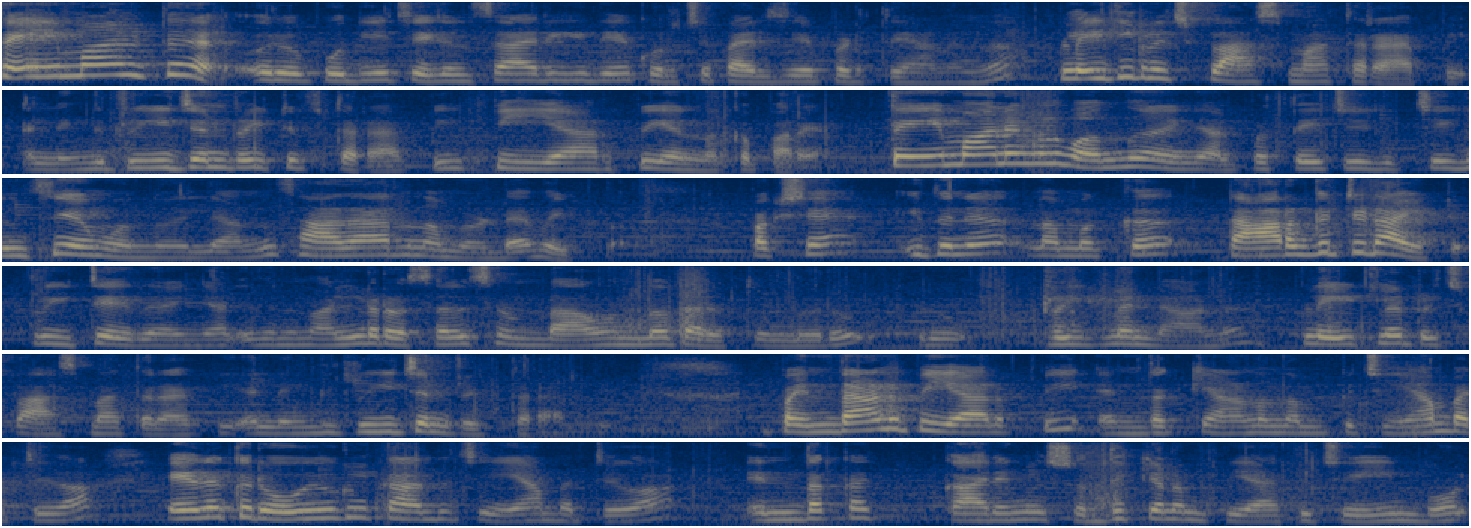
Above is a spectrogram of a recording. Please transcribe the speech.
തേയ്മാനത്തിന് ഒരു പുതിയ ചികിത്സാ രീതിയെക്കുറിച്ച് പരിചയപ്പെടുത്തുകയാണെന്ന് പ്ലേറ്റ് റിച്ച് പ്ലാസ്മ തെറാപ്പി അല്ലെങ്കിൽ regenerative therapy P R P എന്നൊക്കെ പറയാം. തേയ്മാനങ്ങൾ വന്നു കഴിഞ്ഞാൽ പ്രത്യേകിച്ച് ചികിത്സയൊന്നുമില്ല എന്ന് സാധാരണ നമ്മളുടെ വയ്പ് പക്ഷേ ഇതിന് നമുക്ക് ടാർഗറ്റഡ് ആയിട്ട് ട്രീറ്റ് ചെയ്ത് കഴിഞ്ഞാൽ ഇതിന് നല്ല റിസൾട്ട്സ് ഉണ്ടാവുന്ന തരത്തിലുള്ളൊരു ഒരു ട്രീറ്റ്മെന്റ് ആണ് പ്ലേറ്റ്ലെറ്റ് റിച്ച് പ്ലാസ്മ തെറാപ്പി അല്ലെങ്കിൽ റീജൻ റിച്ച് തെറാപ്പി അപ്പോൾ എന്താണ് പി ആർ പി എന്തൊക്കെയാണ് നമുക്ക് ചെയ്യാൻ പറ്റുക ഏതൊക്കെ രോഗികൾക്കാണ് ചെയ്യാൻ പറ്റുക എന്തൊക്കെ കാര്യങ്ങൾ ശ്രദ്ധിക്കണം പി ആർ പി ചെയ്യുമ്പോൾ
